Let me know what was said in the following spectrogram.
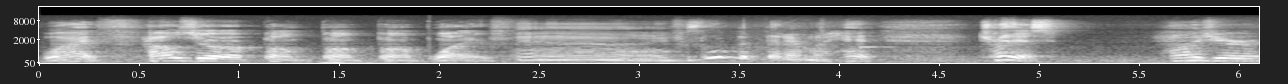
wife? How's your pump, pump, pump wife? Uh, it was a little bit better in my head. Try this. How's your.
